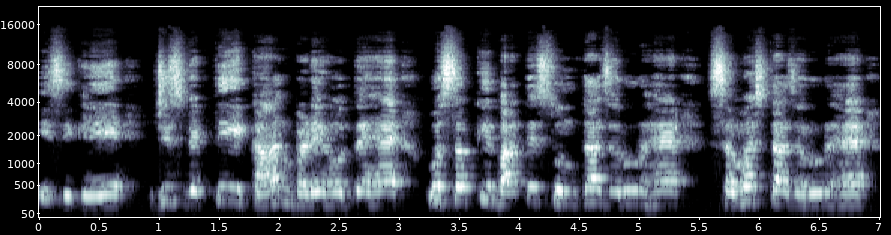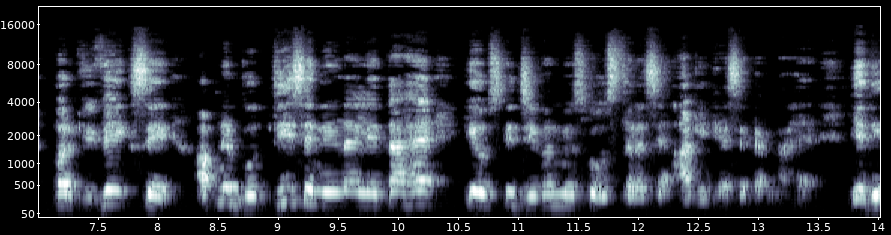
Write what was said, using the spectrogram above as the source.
इसी के लिए जिस व्यक्ति के कान बड़े होते हैं, वो सबकी बातें सुनता ज़रूर है, समझता ज़रूर है, पर विवेक से, अपने बुद्धि से निर्णय लेता है कि उसके जीवन में उसको उस तरह से आगे कैसे करना है। यदि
